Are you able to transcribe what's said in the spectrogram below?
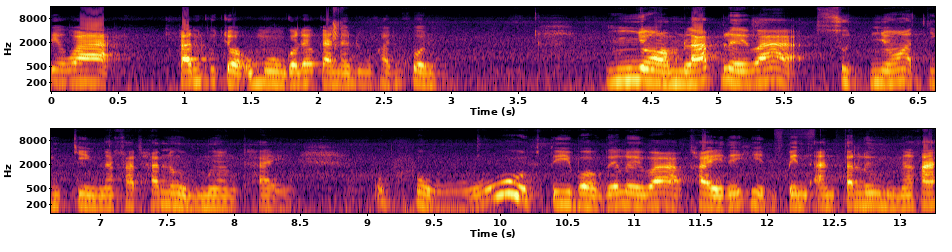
เรียกว่าการขุดเจาะอุโมงค์ก็แล้วกันนะดูค่ะทุกคน ยอมรับเลยว่าสุดยอดจริง ๆ นะคะถนนเมืองไทย โอ้โห ตีบอกได้เลยว่าใครได้เห็นเป็นอันตะลึงนะคะ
